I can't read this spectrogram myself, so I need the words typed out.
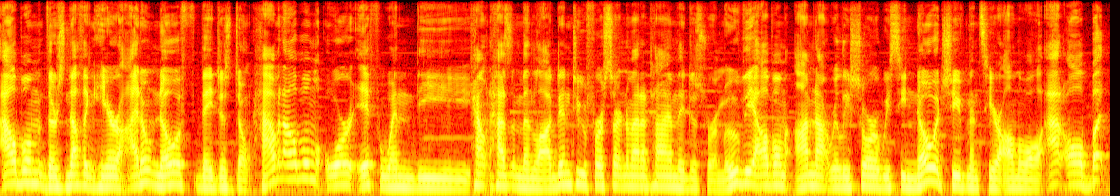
album. There's nothing here. I don't know if they just don't have an album or if when the account hasn't been logged into for a certain amount of time they just remove the album. I'm not really sure. We see no achievements here on the wall at all but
